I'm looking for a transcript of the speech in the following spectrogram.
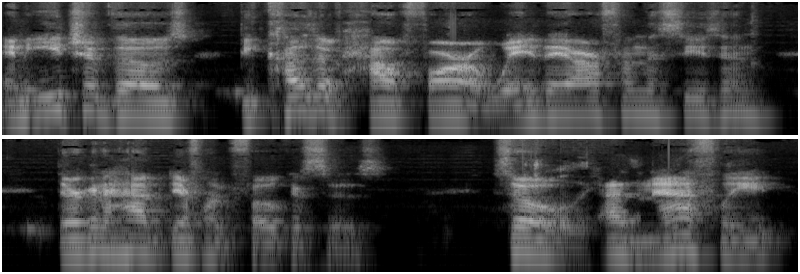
And each of those, because of how far away they are from the season, they're going to have different focuses. So totally. as an athlete,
